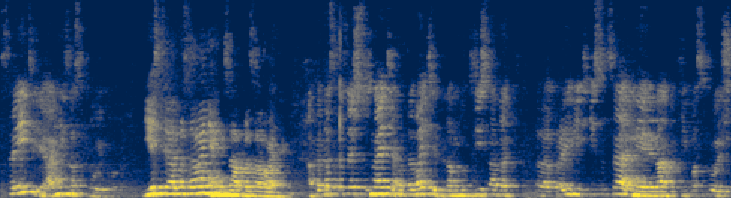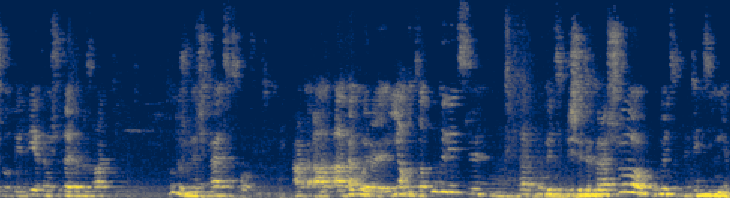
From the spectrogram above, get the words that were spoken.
строители, они за стройку, есть образование, они за образование. А когда сказать, что, знаете, а давайте, там, вот здесь надо проявить и социальные навыки, и построить что-то, и при этом еще дать образование, тут уже начинается сложность. А, а, а какой? Я вот за пуговицы, да, пуговицы пришиты хорошо, пуговицы претензий нет.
